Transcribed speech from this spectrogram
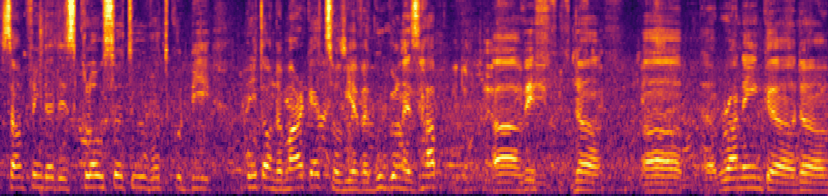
something that is closer to what could be put on the market. So we have a Google Nest Hub uh, with the running uh, the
